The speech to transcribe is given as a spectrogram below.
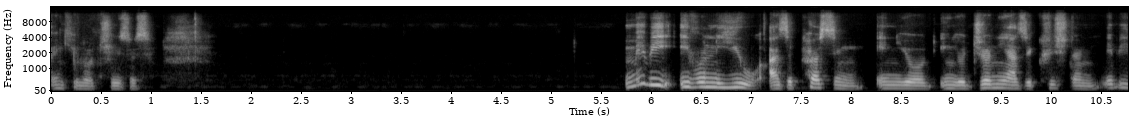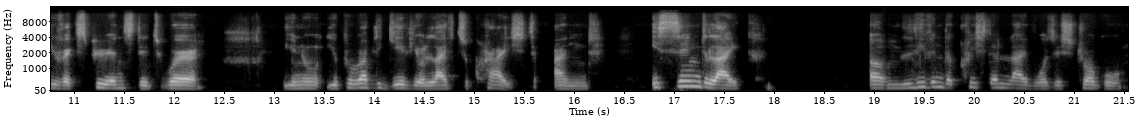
thank you, Lord Jesus. maybe even you as a person in your in your journey as a christian maybe you've experienced it where you know you probably gave your life to christ and it seemed like um living the christian life was a struggle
